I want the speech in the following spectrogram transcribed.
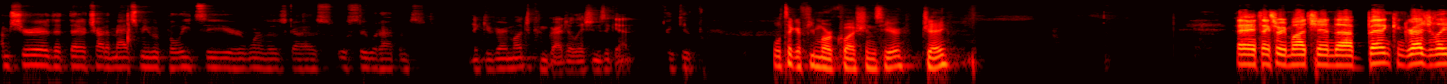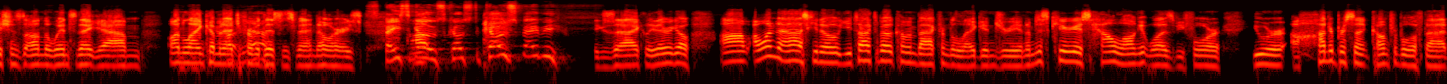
I'm sure that they'll try to match me with Polizzi or one of those guys. We'll see what happens. Thank you very much. Congratulations again. Thank you. We'll take a few more questions here. Jay? Hey, thanks very much. And uh, Ben, congratulations on the win tonight. Yeah, I'm online coming at you from Yeah. a distance, man. No worries. Space Uh, coast to coast, baby. Exactly. There we go. Um, I wanted to ask, you know, you talked about coming back from the leg injury, and I'm just curious how long it was before you were 100% comfortable with that.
